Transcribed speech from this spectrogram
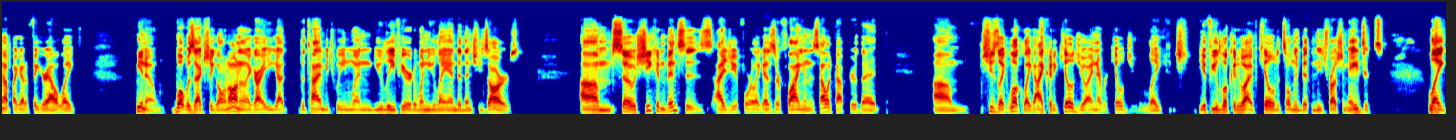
up. I gotta figure out like, you know, what was actually going on. And like, all right, you got the time between when you leave here to when you land, and then she's ours. Um, so she convinces IGF4 like as they're flying in this helicopter that um she's like look like i could have killed you i never killed you like if you look at who i've killed it's only been these russian agents. Like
